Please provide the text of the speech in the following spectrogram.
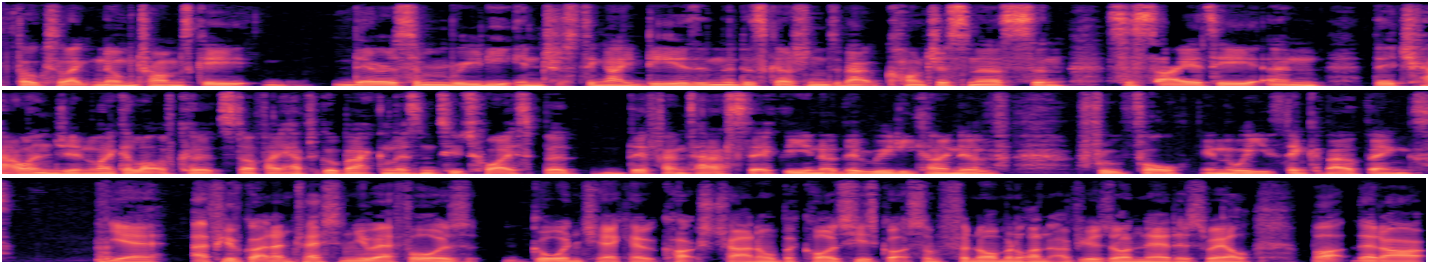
folks like Noam Chomsky, there are some really interesting ideas in the discussions about consciousness and society, and they're challenging. Like a lot of Curt's stuff, I have to go back and listen to twice, but they're fantastic. You know, they're really kind of fruitful in the way you think about things. Yeah, if you've got an interest in UFOs, go and check out Curt's channel because he's got some phenomenal interviews on there as well. But there are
